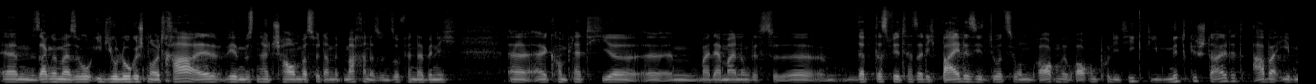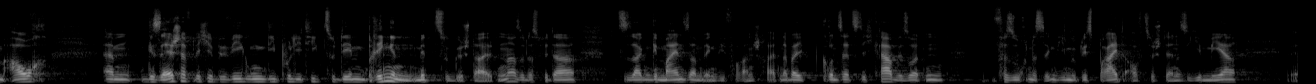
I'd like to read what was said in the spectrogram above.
ähm, sagen wir mal so, ideologisch neutral. Wir müssen halt schauen, was wir damit machen. Also insofern, da bin ich äh, äh komplett hier äh, bei der Meinung, dass, äh, dass wir tatsächlich beide Situationen brauchen. Wir brauchen Politik, die mitgestaltet, aber eben auch ähm, gesellschaftliche Bewegungen die Politik zu dem bringen, mitzugestalten. Also dass wir da sozusagen gemeinsam irgendwie voranschreiten. Aber grundsätzlich klar, wir sollten versuchen, das irgendwie möglichst breit aufzustellen. Also je mehr äh,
